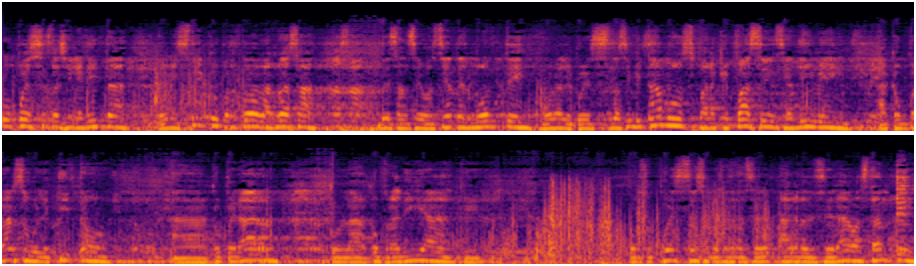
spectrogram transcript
estuvo pues esta chilenita de Mixteco para toda la raza de San Sebastián del Monte. Órale pues, los invitamos para que pasen, se animen a comprar su boletito, a cooperar con la cofradía que por supuesto se les agradecerá bastante.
